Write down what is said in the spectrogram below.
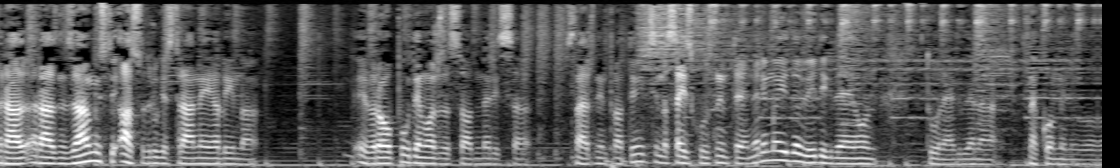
ra, razne zamisli, a sa druge strane jel ima Evropu gde može da se odmeri sa snažnim protivnicima, sa iskusnim trenerima i da vidi gde je on tu negde na, na kome nivou.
